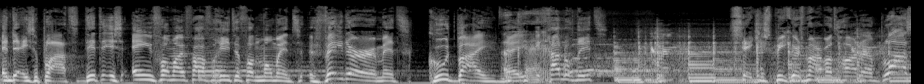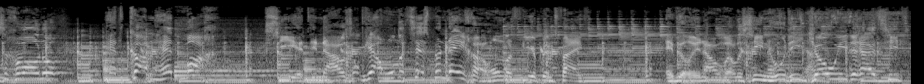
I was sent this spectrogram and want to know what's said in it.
En deze plaat. Dit is een van mijn favorieten van het moment. Vader met Goodbye. Nee, ik ga nog niet. Zet je speakers maar wat harder. Blazen gewoon op. Het kan, het mag. Zie het in de house op jouw 106.9, 104.5. En wil je nou wel eens zien hoe die Joey eruit ziet?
